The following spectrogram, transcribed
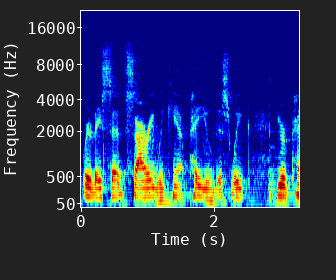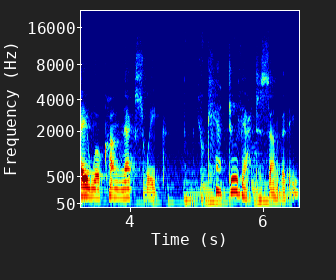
where they said, Sorry, we can't pay you this week. Your pay will come next week. You can't do that to somebody.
